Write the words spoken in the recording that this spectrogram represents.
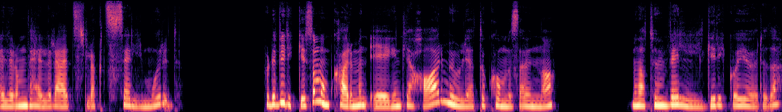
eller om det heller er et slags selvmord. For det virker som om Carmen egentlig har mulighet til å komme seg unna, men at hun velger ikke å gjøre det.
